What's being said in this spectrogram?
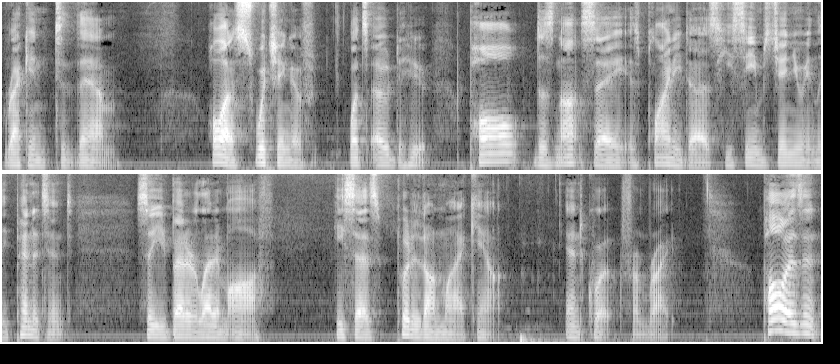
reckoned to them. A whole lot of switching of what's owed to who. Paul does not say, as Pliny does, he seems genuinely penitent, so you'd better let him off. He says, put it on my account. End quote from Wright. Paul isn't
